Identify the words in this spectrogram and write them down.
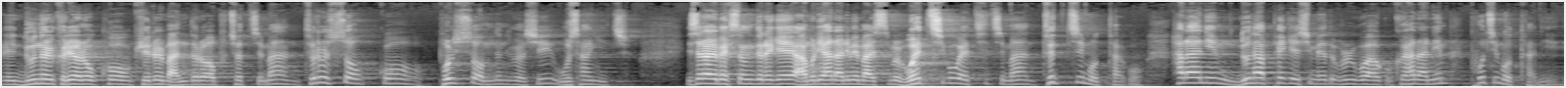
눈을 그려놓고 귀를 만들어 붙였지만 들을 수 없고 볼 수 없는 것이 우상이죠. 이스라엘 백성들에게 아무리 하나님의 말씀을 외치고 외치지만 듣지 못하고 하나님 눈앞에 계심에도 불구하고 그 하나님 보지 못하니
